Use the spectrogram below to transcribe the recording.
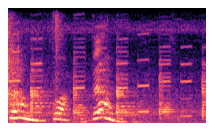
这样子转这样子转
